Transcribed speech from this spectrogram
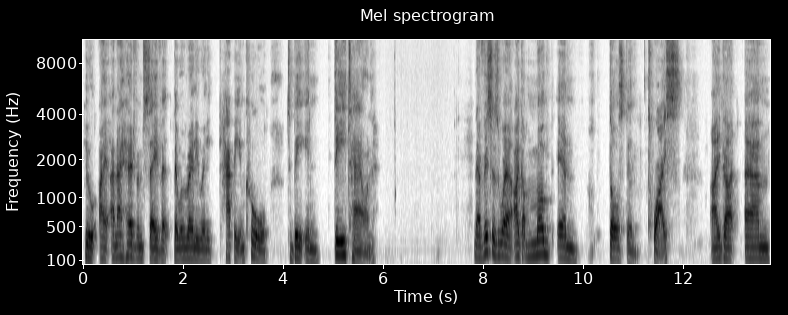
who I and I heard them say that they were really really happy and cool to be in D Town. Now this is where I got mugged in Dalston twice I got um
